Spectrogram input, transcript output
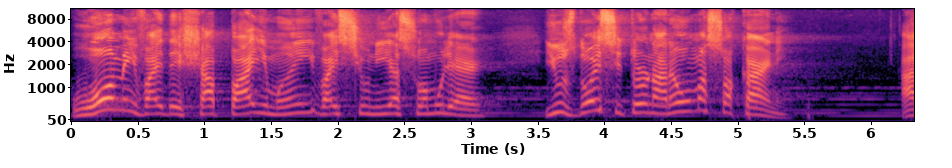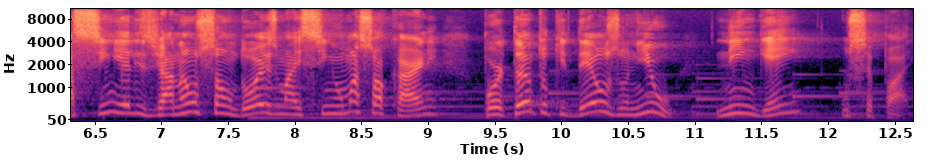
o homem vai deixar pai e mãe e vai se unir à sua mulher, e os dois se tornarão uma só carne. Assim eles já não são dois, mas sim uma só carne. Portanto, o que Deus uniu, ninguém os separe.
